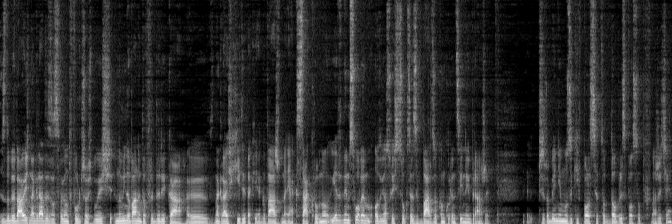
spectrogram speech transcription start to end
zdobywałeś nagrady za swoją twórczość, byłeś nominowany do Fryderyka, yy, nagrałeś hity takie jak Ważne, jak Sakrum. No, jednym słowem odniosłeś sukces w bardzo konkurencyjnej branży. Yy, Czy robienie muzyki w Polsce to dobry sposób na życie?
